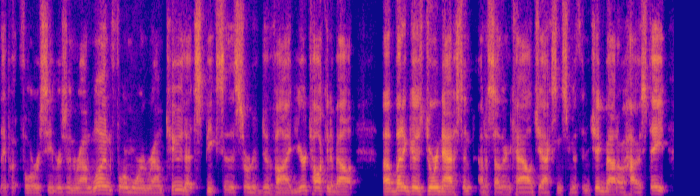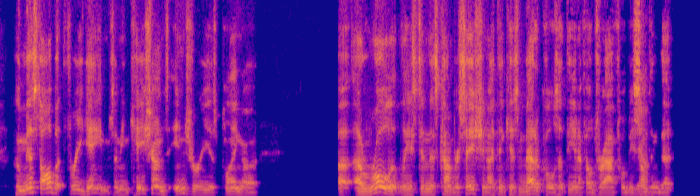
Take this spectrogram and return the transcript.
They put four receivers in round one, four more in round two. That speaks to this sort of divide you're talking about. Uh, but it goes Jordan Addison out of Southern Cal, Jaxon Smith-Njigba out of Ohio State, who missed all but three games. I mean, Kayshon's injury is playing a, a, a role, at least in this conversation. I think his medicals at the NFL draft will be yeah. something that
